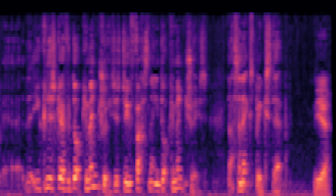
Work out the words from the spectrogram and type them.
uh, you can just go for documentaries, just do fascinating documentaries. That's the next big step. Yeah.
